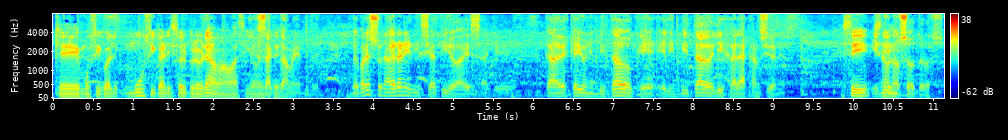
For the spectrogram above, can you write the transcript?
Que musical- musicalizó el programa, básicamente. Exactamente. Me parece una gran iniciativa esa, que cada vez que hay un invitado, que el invitado elija las canciones Sí, y sí. no nosotros.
